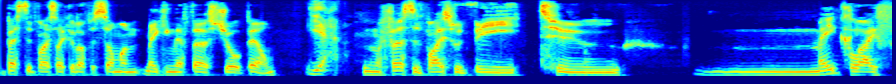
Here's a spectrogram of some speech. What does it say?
best advice I could offer someone making their first short film, yeah. My first advice would be to make life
